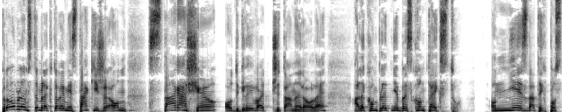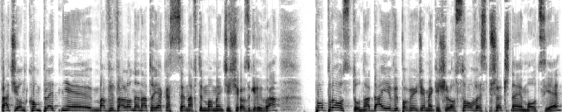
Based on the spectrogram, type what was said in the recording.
Problem z tym lektorem jest taki, że on stara się odgrywać czytane role, ale kompletnie bez kontekstu. On nie zna tych postaci, on kompletnie ma wywalone na to, jaka scena w tym momencie się rozgrywa. Po prostu nadaje wypowiedziom jakieś losowe, sprzeczne emocje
